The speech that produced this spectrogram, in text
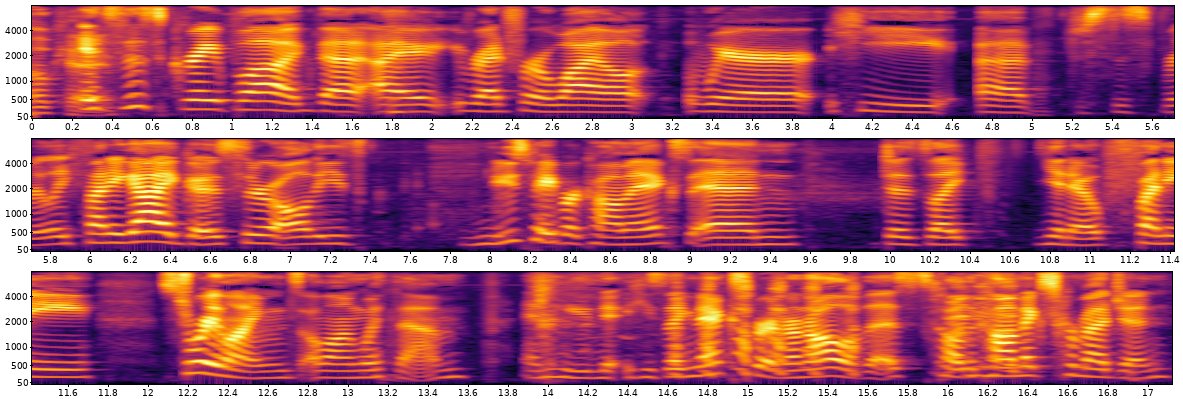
Okay. It's this great blog that I read for a while where he, uh, just this really funny guy, goes through all these newspaper comics and does like, you know, funny storylines along with them. And he he's like an expert on all of this. It's called the Comics Curmudgeon.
